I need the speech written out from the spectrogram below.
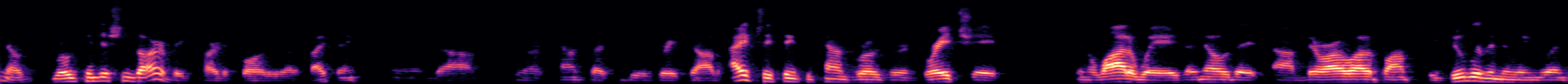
you know, road conditions are a big part of quality of life, I think. And, um, you know, our town tries to do a great job. I actually think the town's roads are in great shape in a lot of ways. I know that um, there are a lot of bumps. We do live in New England.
